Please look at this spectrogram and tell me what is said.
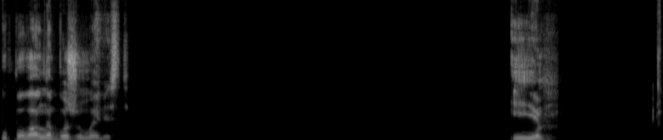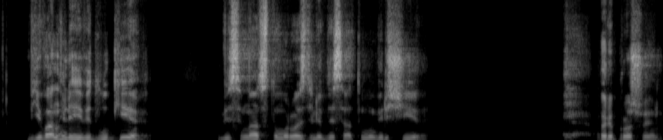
уповав на Божу милість. І в Євангелії від Луки, в 18 розділі, в 10 вірші, перепрошую,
